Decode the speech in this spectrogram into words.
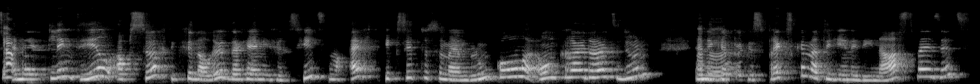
Ja. En dat klinkt heel absurd. Ik vind het leuk dat jij niet verschiet. Maar echt, ik zit tussen mijn bloemkolen onkruid uit te doen. En ik mhm. heb een gespreksje met degene die naast mij zit.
